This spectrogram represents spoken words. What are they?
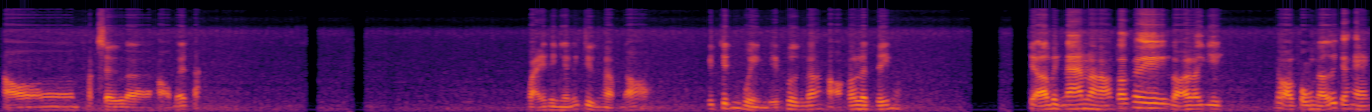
Họ thật sự là họ bế tắc. Vậy thì những cái trường hợp đó, cái chính quyền địa phương đó, họ có lên tiếng không? Chứ ở Việt Nam là họ có cái gọi là gì? Cái hội phụ nữ chẳng hạn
